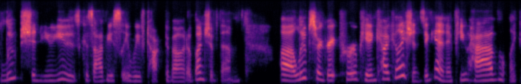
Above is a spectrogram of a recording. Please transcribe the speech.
loops should you use? Because obviously we've talked about a bunch of them. Uh, loops are great for repeating calculations. Again, if you have like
